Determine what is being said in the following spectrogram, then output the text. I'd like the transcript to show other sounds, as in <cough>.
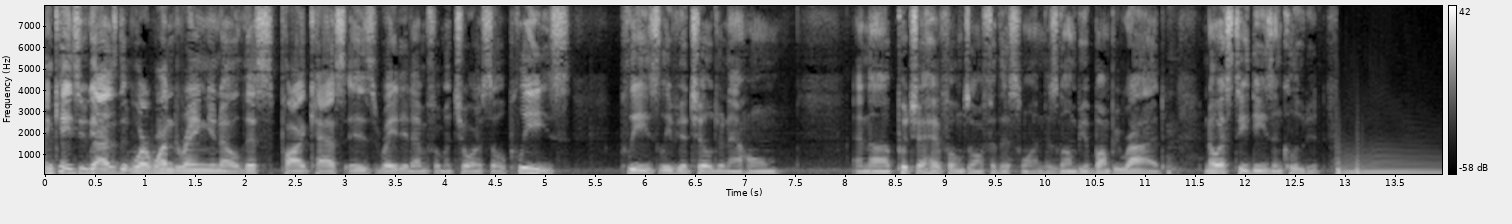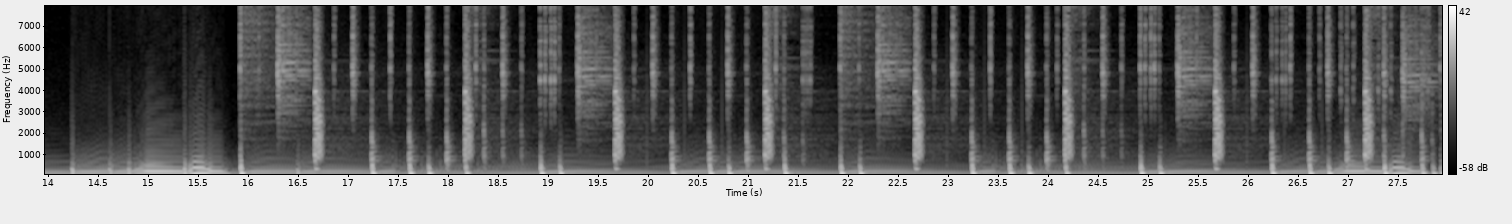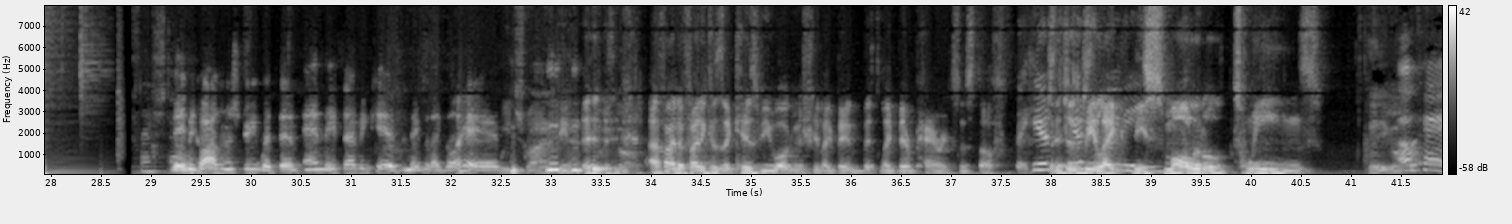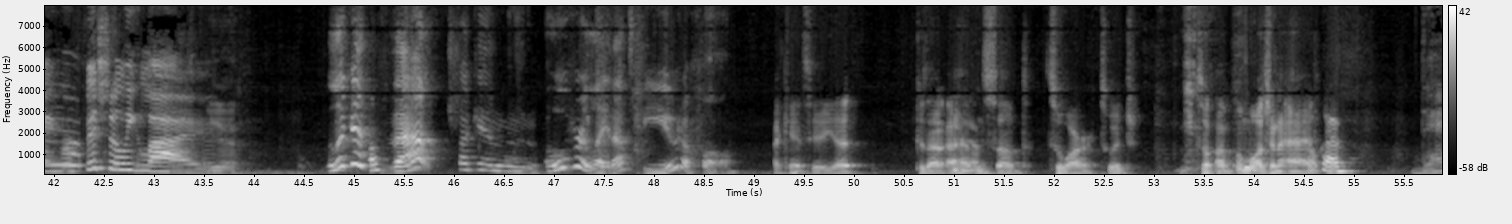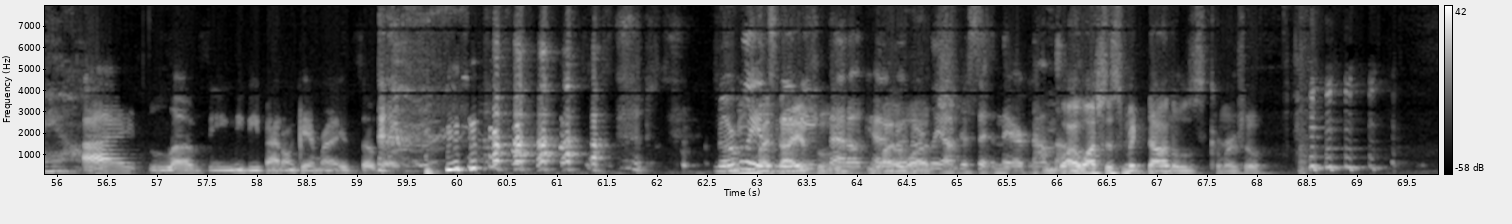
in case you guys were wondering, you know, this podcast is rated M for mature, so please, please leave your children at home and uh, put your headphones on for this one. It's going to be a bumpy ride. No STDs included. They be crossing the street with them and they seven kids, and they be like, "Go ahead." We try to. <laughs> I find it funny because the kids be walking the street like they like their parents and stuff. But here's They just here's be the like thing. these small little tweens. There you go. Okay, we're officially live. Yeah. Look at that fucking overlay. That's beautiful. I can't see it yet because I, I haven't subbed to our Twitch, so I'm, I'm watching an ad. Okay. Damn. I love seeing me be fat on camera. It's so good. <laughs> <laughs> Normally it's me being fat on I camera. Normally watch. I'm just sitting there. Nom, Well, I nom. watched this McDonald's commercial. <laughs>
